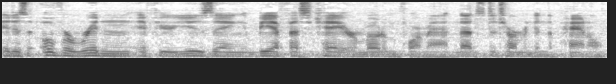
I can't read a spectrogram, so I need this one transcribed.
it is overridden if you're using BFSK or modem format. That's determined in the panel.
